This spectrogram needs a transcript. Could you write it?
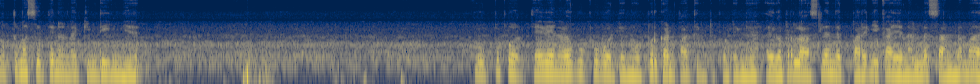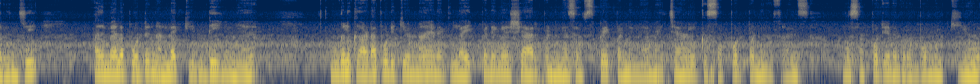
மொத்தமாக சேர்த்து நல்லா கிண்டிங்க. உப்பு போ தேவையான அளவுக்கு உப்பு போட்டுங்க. உப்பு இருக்கான்னு பார்த்துக்கிட்டு போட்டுங்க. அதுக்கப்புறம் லாஸ்ட்டில் இந்த பரங்கிக்காயை நல்லா சன்னமாக அரிஞ்சு அது மேலே போட்டு நல்லா கிண்டிங்க. உங்களுக்கு அடை பிடிக்கும்னா எனக்கு லைக் பண்ணுங்கள் ஷேர் பண்ணுங்கள் சப்ஸ்கிரைப் பண்ணுங்கள் மை சேனலுக்கு சப்போர்ட் பண்ணுங்கள் ஃப்ரெண்ட்ஸ் உங்கள் சப்போர்ட் எனக்கு ரொம்ப முக்கியம்.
